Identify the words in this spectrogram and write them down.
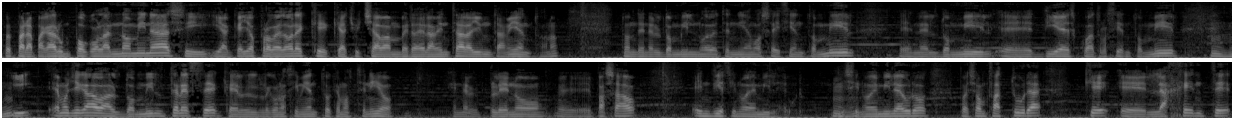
pues para pagar un poco las nóminas y, y aquellos proveedores que, que achuchaban verdaderamente al ayuntamiento, ¿no? donde en el 2009 teníamos 600.000, en el 2010 400.000 y hemos llegado al 2013, que es el reconocimiento que hemos tenido en el pleno eh, pasado, en 19.000 euros. 19.000 euros pues son facturas que eh, la gente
